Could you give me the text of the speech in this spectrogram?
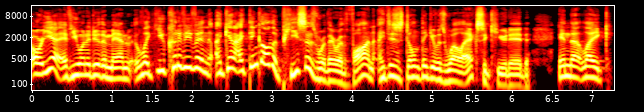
Or yeah, if you want to do the man, like you could have even again. I think all the pieces were there with Vaughn. I just don't think it was well executed. In that, like,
